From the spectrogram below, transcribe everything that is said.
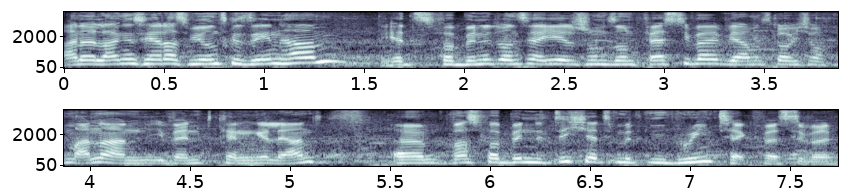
Anne, lang ist her, dass wir uns gesehen haben. Jetzt verbindet uns ja hier schon so ein Festival. Wir haben uns, glaube ich, auf einem anderen Event kennengelernt. Ähm, was verbindet dich jetzt mit dem Green Tech Festival?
